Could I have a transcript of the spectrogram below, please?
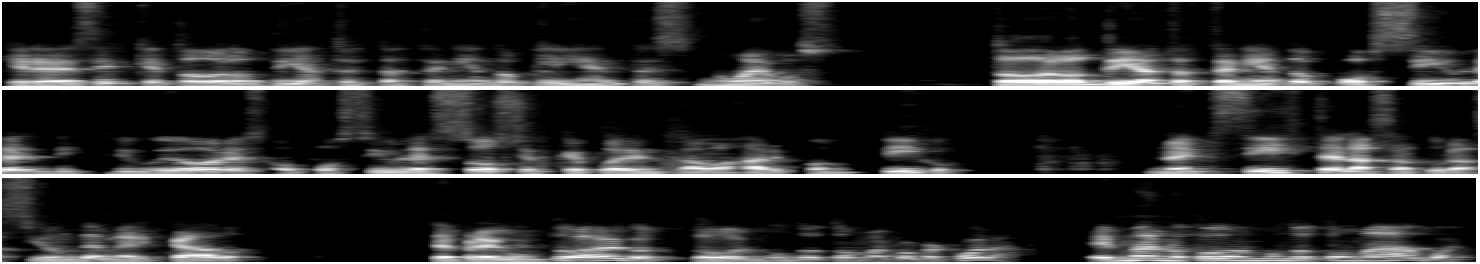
Quiere decir que todos los días tú estás teniendo clientes nuevos. Todos los días estás teniendo posibles distribuidores o posibles socios que pueden trabajar contigo. No existe la saturación de mercado. Te pregunto algo, todo el mundo toma Coca-Cola. Es más, no todo el mundo toma agua.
